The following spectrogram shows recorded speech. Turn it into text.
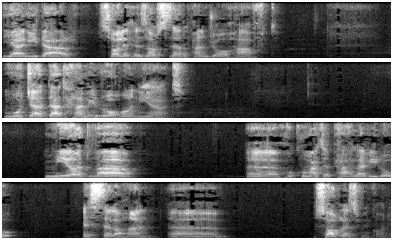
یعنی در سال 1357 مجدد همین روحانیت میاد و حکومت پهلوی رو اصطلاحا ساقط می‌کنه.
